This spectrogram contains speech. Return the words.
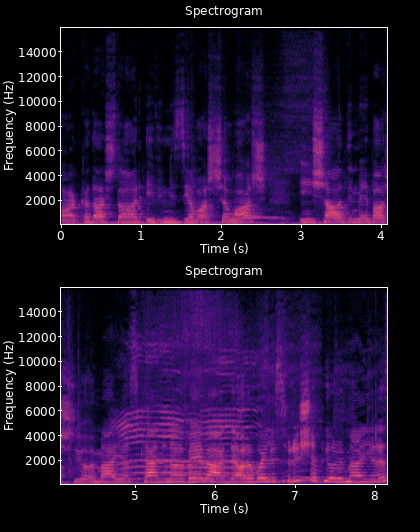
Arkadaşlar evimiz yavaş yavaş inşa edilmeye başlıyor. Ömer Yağız kendini arabaya verdi. Arabayla sürüş yapıyor Ömer Yağız.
